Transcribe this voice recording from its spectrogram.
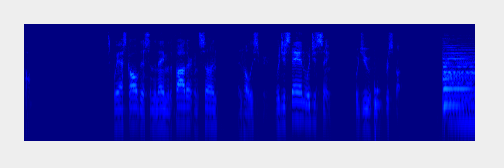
call. We ask all this in the name of the Father and Son and Holy Spirit. Would you stand? Would you sing? Would you respond?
